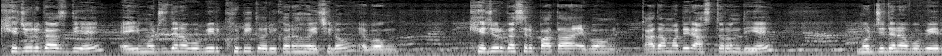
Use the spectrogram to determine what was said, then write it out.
খেজুর গাছ দিয়ে এই মসজিদে নববীর খুঁটি তৈরি করা হয়েছিল এবং খেজুর গাছের পাতা এবং কাদামাটির আস্তরণ দিয়ে মসজিদে নববীর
